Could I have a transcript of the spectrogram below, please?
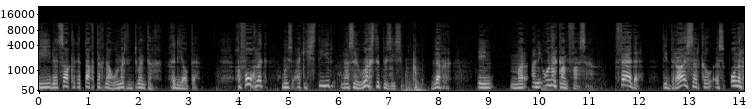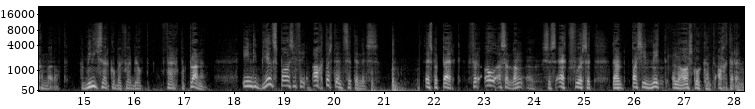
die noodsaaklike 80 na 120 gedeelte. Gevolglik moes ek die stuur na sy hoogste posisie lig en maar aan die onderkant vashou. Verder, die draaisirkel is ondergemiddeld. 'n Minisirkel byvoorbeeld verg beplanning. En die beenspasie vir die agterste insittendes is beperk, veral as 'n lang ou soos ek voorsit, dan pas jy net 'n laerskoolkind agterin.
